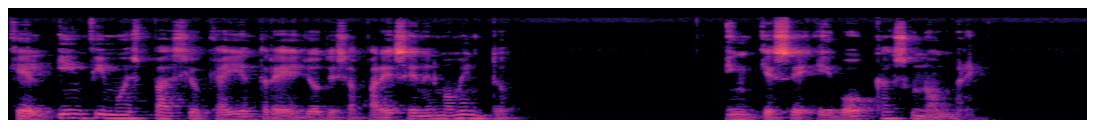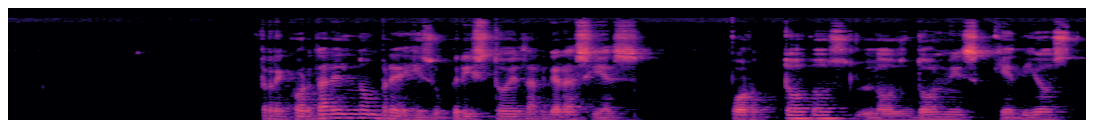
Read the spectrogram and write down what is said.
que el ínfimo espacio que hay entre ellos desaparece en el momento en que se evoca su nombre. Recordar el nombre de Jesucristo es dar gracias por todos los dones que Dios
